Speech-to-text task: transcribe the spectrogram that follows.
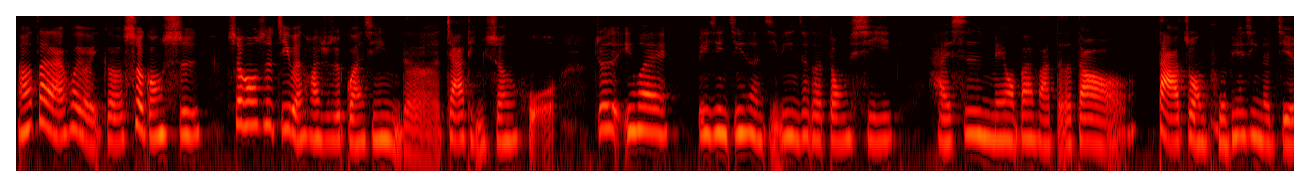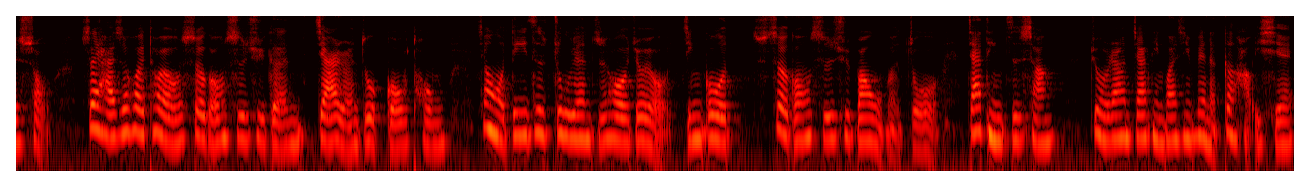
然后再来会有一个社工师，社工师基本上就是关心你的家庭生活，就是因为毕竟精神疾病这个东西还是没有办法得到大众普遍性的接受，所以还是会透过社工师去跟家人做沟通。像我第一次住院之后，就有经过社工师去帮我们做家庭咨商，就有让家庭关系变得更好一些。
